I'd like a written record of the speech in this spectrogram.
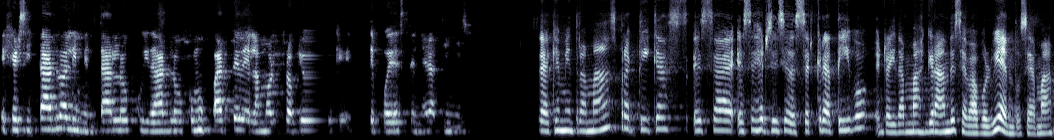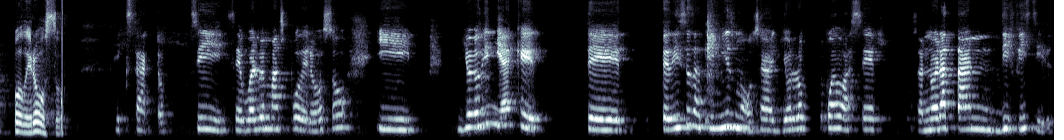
ejercitarlo, alimentarlo, cuidarlo como parte del amor propio que te puedes tener a ti mismo. O sea que mientras más practicas ese ejercicio de ser creativo, en realidad más grande se va volviendo, o sea, más poderoso. Exacto, sí, se vuelve más poderoso y yo diría que te, te dices a ti mismo, o sea, yo lo puedo hacer, o sea, no era tan difícil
